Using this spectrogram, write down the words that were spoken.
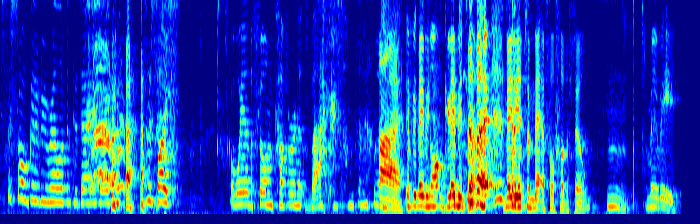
is this all going to be relevant today? Is this like a way of the film covering its back or something? Aye. if it's maybe, not good, maybe it's, a, maybe it's a metaphor for the film. Hmm, maybe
